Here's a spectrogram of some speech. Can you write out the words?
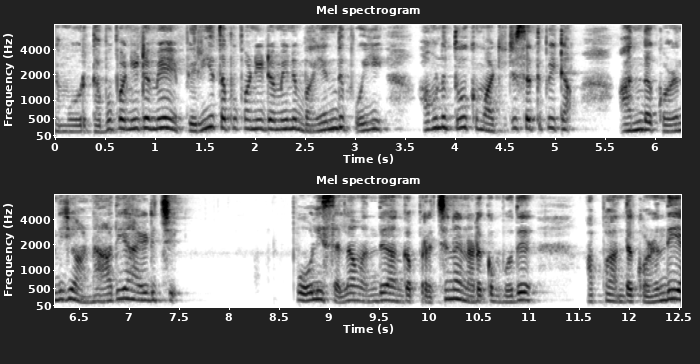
நம்ம ஒரு தப்பு பண்ணிட்டோமே பெரிய தப்பு பண்ணிட்டோமேன்னு பயந்து போய் அவனை தூக்கு மாட்டிட்டு செத்து போயிட்டான். அந்த குழந்தையும் அனாதையாக ஆயிடுச்சு. போலீஸ் எல்லாம் வந்து அங்கே பிரச்சனை நடக்கும்போது அப்போ அந்த குழந்தைய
